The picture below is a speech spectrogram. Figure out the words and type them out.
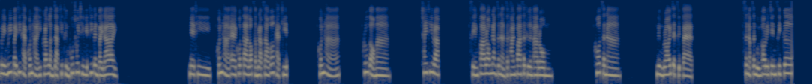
รินวิ่ไปที่แถบค้นหาอีกครั้งหลังจากที่ถึงผู้ช่วยชีวิตที่เป็นไปได้ เมทีค้นหาแอร์โกตาล็อกสำหรับซาวเวอร์แพทคิด ค้นหาครู่ต่อมา ใช่ที่รัก เสียงฟ้าร้องดังสนั่นสะท้านฟ้าสะเทือนอารมณ์ โฆษณา178สนับสนุนออริจินซิเกอร์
